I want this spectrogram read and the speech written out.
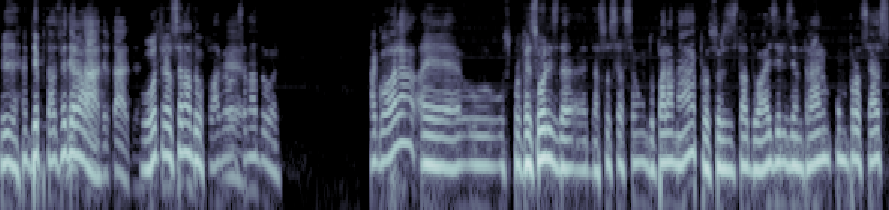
Deputado federal. Deputado, deputado. O outro é o senador, Flávio é, É. o senador. Agora, é, o- os professores da, da Associação do Paraná, professores estaduais, eles entraram com um processo,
